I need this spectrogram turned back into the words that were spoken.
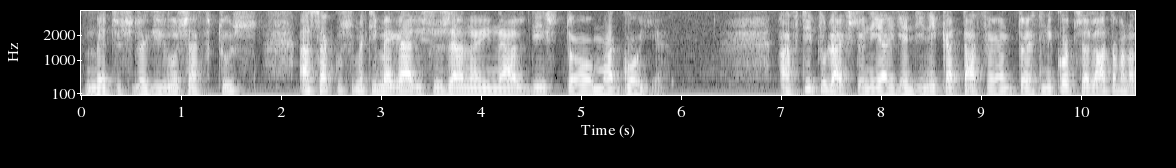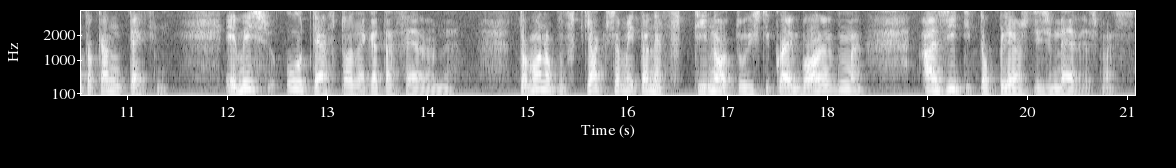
Με τους συλλογισμούς αυτούς ας ακούσουμε τη μεγάλη Σουζάνα Ρινάλντι στο Μαγκόγια. Αυτοί τουλάχιστον οι Αργεντινοί κατάφεραν το εθνικό τους ελάττωμα να το κάνουν τέχνη. Εμείς ούτε αυτό δεν καταφέραμε. Το μόνο που φτιάξαμε ήταν φτηνό τουριστικό εμπόρευμα, αζήτητο πλέον στις μέρες μας.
